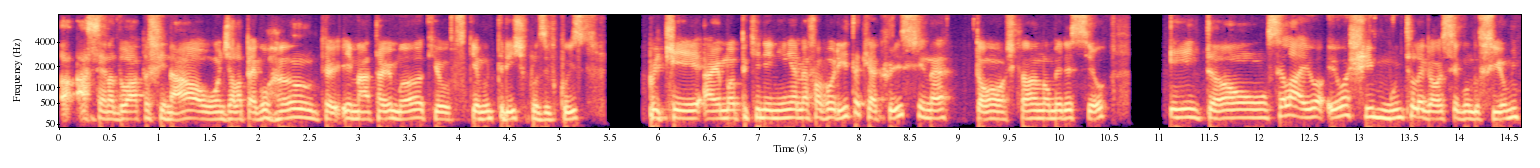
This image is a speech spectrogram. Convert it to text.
a cena do ato final, onde ela pega o Hunter e mata a irmã, que eu fiquei muito triste, inclusive, com isso. Porque a irmã pequenininha é minha favorita, que é a Christy, né? Então acho que ela não mereceu. Então, sei lá, eu, eu achei muito legal esse segundo filme.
